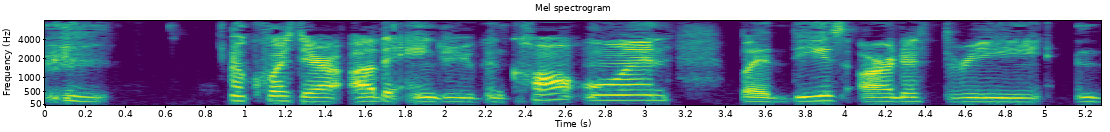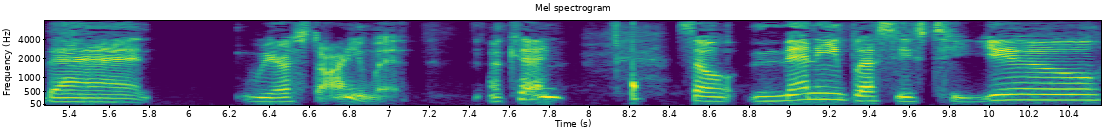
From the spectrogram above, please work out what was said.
of course, there are other angels you can call on, but these are the three that we are starting with. Okay, so many blessings to you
